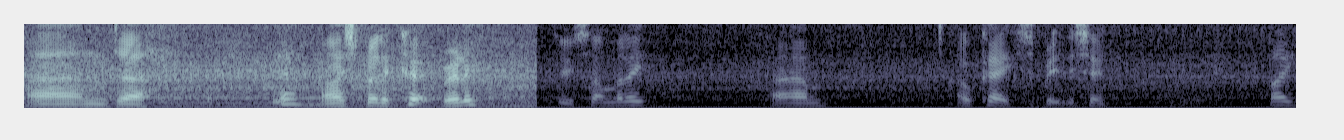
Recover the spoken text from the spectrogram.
and uh, yeah, nice bit of kit really. To somebody. Um, okay, speak to you soon. Bye.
